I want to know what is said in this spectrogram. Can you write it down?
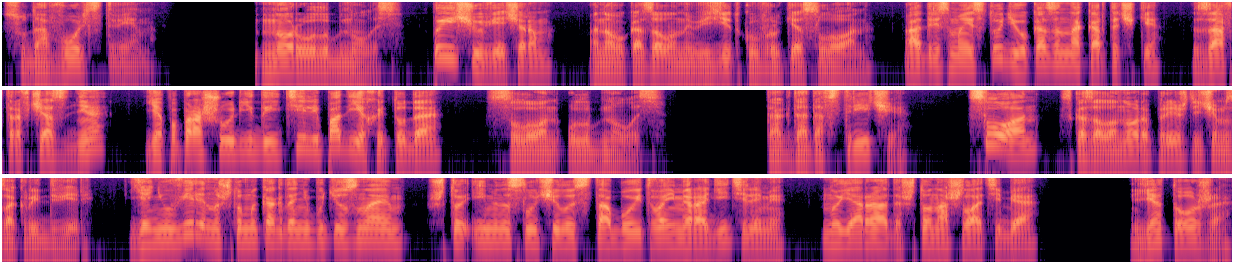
С удовольствием. Нора улыбнулась. Поищу вечером. Она указала на визитку в руке Слоан. «Адрес моей студии указан на карточке. Завтра в час дня я попрошу Рида и Тилли подъехать туда». Слоан улыбнулась. «Тогда до встречи». «Слоан», — сказала Нора, прежде чем закрыть дверь. «Я не уверена, что мы когда-нибудь узнаем, что именно случилось с тобой и твоими родителями, но я рада, что нашла тебя». «Я тоже».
